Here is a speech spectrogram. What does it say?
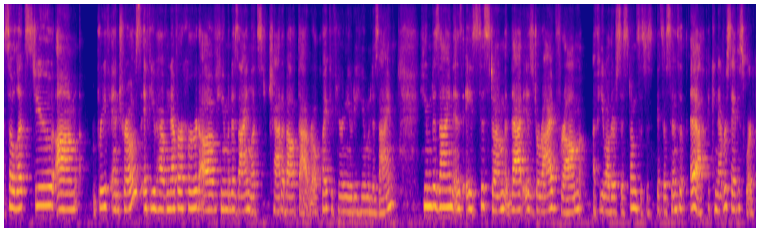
so let's do um, brief intros. If you have never heard of human design, let's chat about that real quick if you're new to human design. Human design is a system that is derived from a few other systems. It's, just, it's a sense of, ugh, I can never say this word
